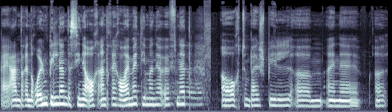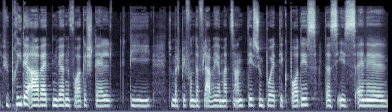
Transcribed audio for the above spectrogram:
bei anderen Rollenbildern. Das sind ja auch andere Räume, die man eröffnet auch zum Beispiel ähm, eine äh, hybride Arbeiten werden vorgestellt, die zum Beispiel von der Flavia Mazzanti, Sympoetic Bodies. Das ist eine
